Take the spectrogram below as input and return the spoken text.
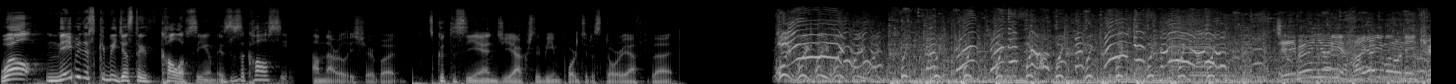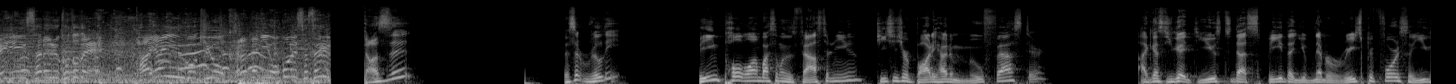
Well, maybe this could be just a Colosseum. Is this a Colosseum? I'm not really sure, but it's good to see Angie actually be important to the story after that. Does it? Does it really? being pulled along by someone who's faster than you teaches your body how to move faster. I guess you get used to that speed that you've never reached before, so you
